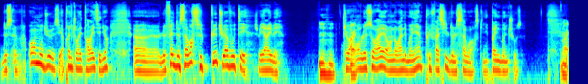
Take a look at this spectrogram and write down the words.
de, oh mon dieu, c'est après une journée de travail, c'est dur. Euh, le fait de savoir ce que tu as voté, je vais y arriver. Mhm. Tu vois, Ouais. on le saurait, on aurait des moyens plus faciles de le savoir, ce qui n'est pas une bonne chose. Ouais.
